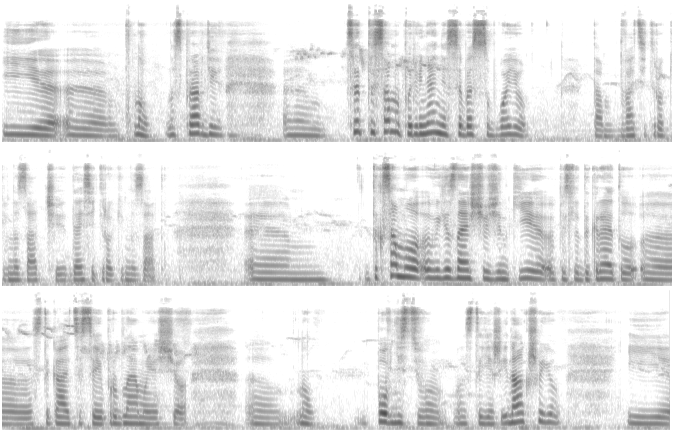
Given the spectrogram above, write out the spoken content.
І е, ну, насправді е, це те саме порівняння себе з собою там 20 років назад чи 10 років назад. Е, так само е, я знаю, що жінки після декрету е, стикаються з цією проблемою, що е, ну, повністю стаєш інакшою і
